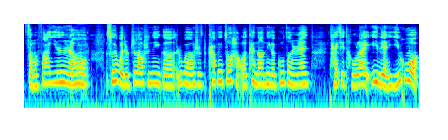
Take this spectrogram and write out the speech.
怎么发音，然后所以我就知道是那个，如果要是咖啡做好了，看到那个工作人员抬起头来一脸疑惑，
